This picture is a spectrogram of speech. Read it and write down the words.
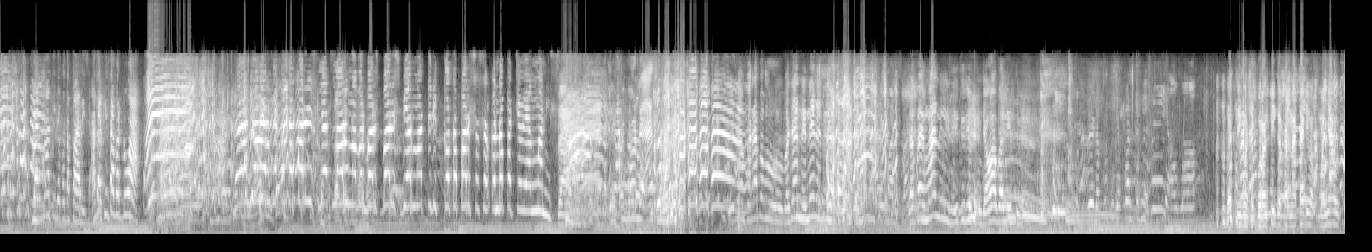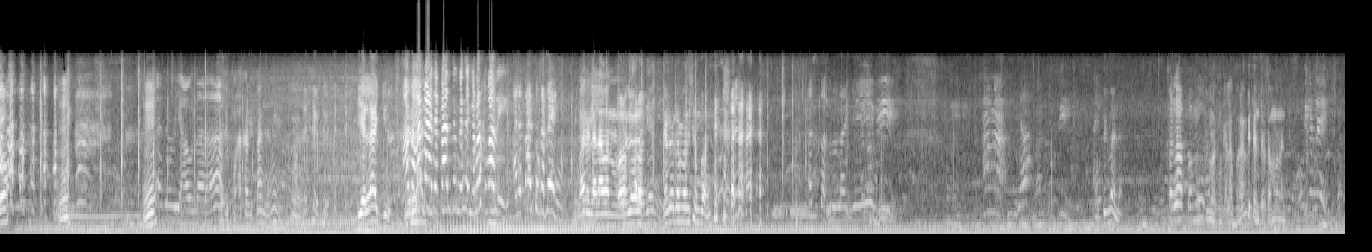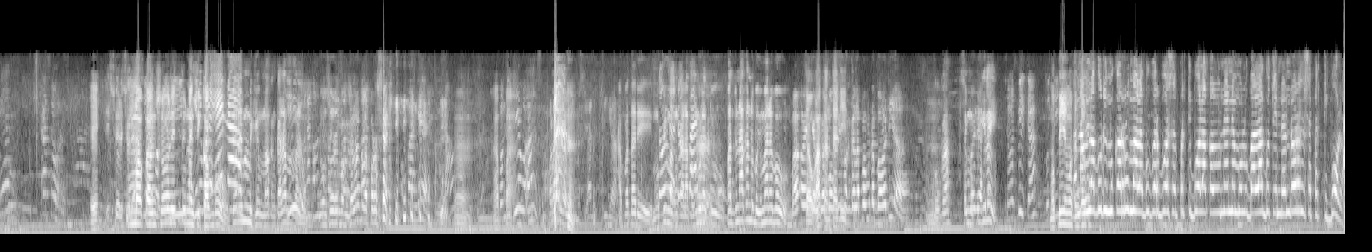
Biar mati di kota Paris. Asal kita berdua. Jalan-jalan ke kota Paris lihatlah rumah berbaris-baris biar mati di kota Paris asalkan dapat cewek yang manis. Sadar, boleh asli. Berapa mau baca nenek itu. Siapa yang manis? Itu dia jawaban itu. Ya Allah. Berarti masih kurang tiga karena tadi waktu menyaut toh. Hmm. Hmm. Aduh ya Allah. Dia pun akan dipanjang nih. Dia laju. Apa apa ada pantun ke senggol kemari. Ada pantun kaseng. Mari lah lawan. Kalau kalau ada mari sumbang. Astagfirullahaladzim. Kopi mana? Itu makan kelapa, kan betan kamu nanti. Eh, Eh, sore sore. makan sore itu nanti kampung. Sore bikin makan kan. Sore lapar lagi. Hmm. Apa? Apa tadi? Mau pergi makan pan. muda tuh. Pantun akan tuh bagaimana bau? Ba- eh, Tahu akan kamu tadi. pergi Menggelap udah bawa dia. Hmm. Kau kah? Saya mau pergi lagi. Sama Pika. Mau pilih makan Tanam labu di muka rumah, labu berbuah seperti bola. Kalau nenek mau lupa lagu, tendang dorong seperti bola.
